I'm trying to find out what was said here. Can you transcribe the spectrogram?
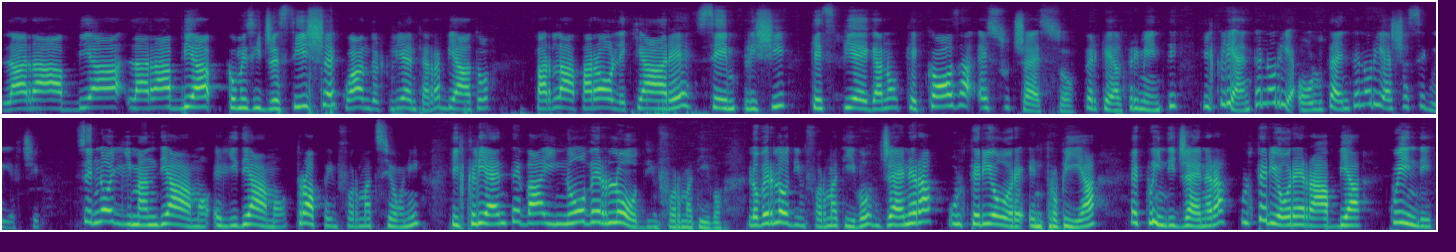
la rabbia, la rabbia come si gestisce quando il cliente è arrabbiato, parla parole chiare, semplici, che spiegano che cosa è successo, perché altrimenti il cliente o l'utente non riesce a seguirci. Se noi gli mandiamo e gli diamo troppe informazioni, il cliente va in overload informativo. L'overload informativo genera ulteriore entropia e quindi genera ulteriore rabbia. Quindi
